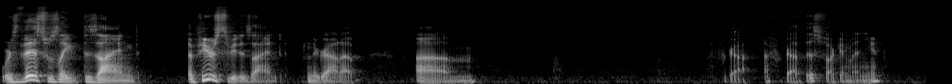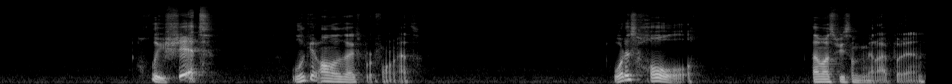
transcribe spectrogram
Whereas this was like designed, appears to be designed from the ground up. Um, forgot. I forgot this fucking menu. Holy shit! Look at all those export formats. What is whole? That must be something that I put in.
